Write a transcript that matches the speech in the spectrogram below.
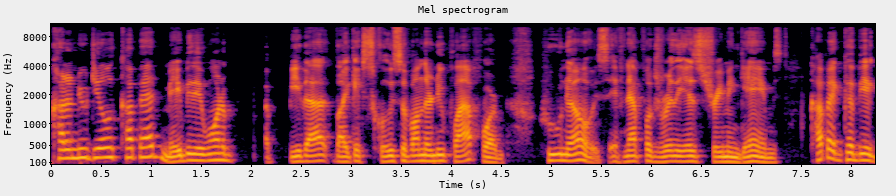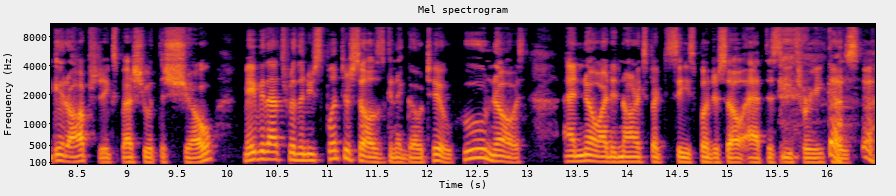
cut a new deal with Cuphead. Maybe they want to be that like exclusive on their new platform. Who knows? If Netflix really is streaming games, Cuphead could be a good option, especially with the show. Maybe that's where the new Splinter Cell is going to go too. Who knows? And no, I did not expect to see Splinter Cell at this E3 because uh,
